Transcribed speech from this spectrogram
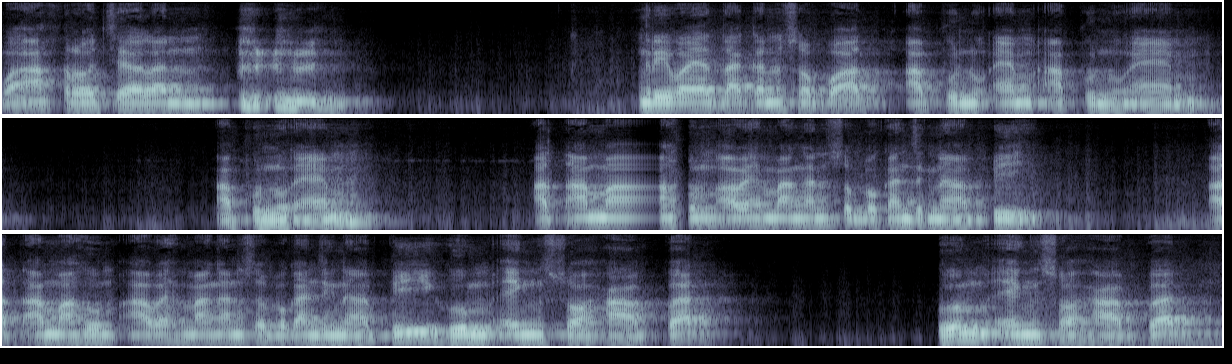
wa akhraja lan ngriwayataken sapa Abu Nu'aim Abu Nu'aim. Abu Nu'aim at amahum aweh mangan sapa Kanjeng Nabi? At amahum aweh mangan sapa Kanjeng Nabi? Hum ing sahabat. Hum ing sahabat.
